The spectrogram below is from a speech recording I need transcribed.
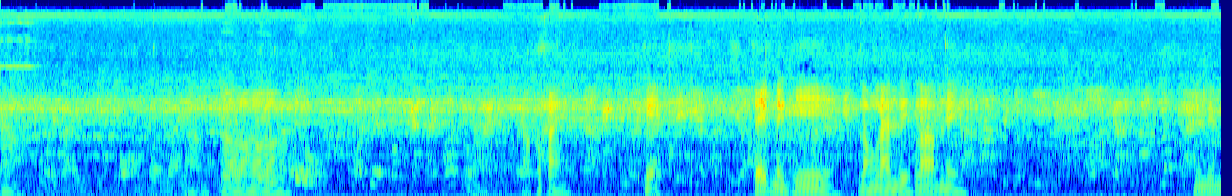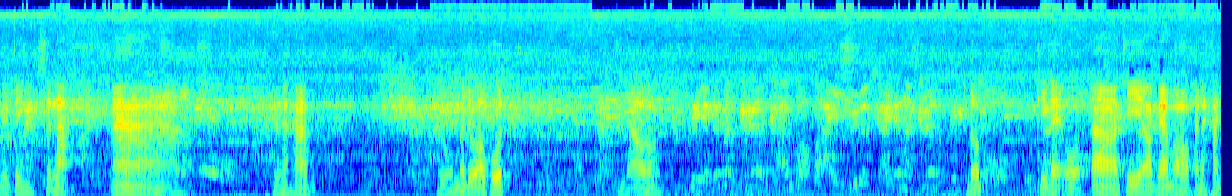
อ่าอ่าต่อาต่อเข้าไปโอเคเซฟหนึ่งที ลองรันดูอีกรอบหนึ่งปิ้งปิ้งปิ้งปิ้งเสร็จละ อ่าดูนะครับ ดูมาดูเอาพุทเดี๋ยวลบที่ไดโอดอ่าที่ออฟแอมออกไปนะครับ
